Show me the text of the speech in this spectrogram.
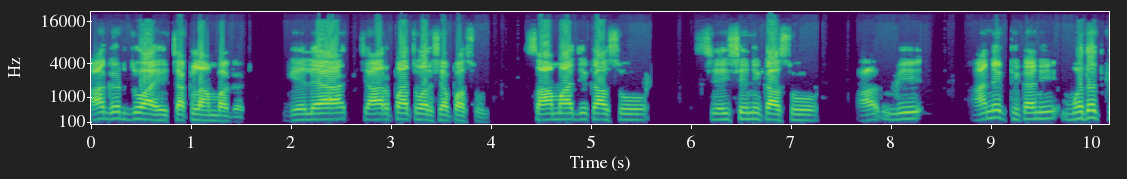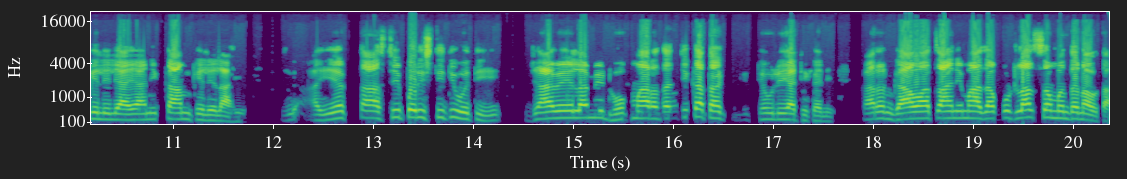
हा गट जो आहे चकलांबा गट गेल्या चार पाच वर्षापासून सामाजिक असो शैक्षणिक असो मी अनेक ठिकाणी मदत केलेली आहे आणि काम केलेलं आहे. एक तर अशी परिस्थिती होती ज्या वेळेला मी ढोक महाराजांची कथा ठेवली या ठिकाणी. कारण गावाचा आणि माझा कुठलाच संबंध नव्हता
